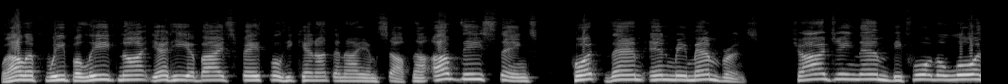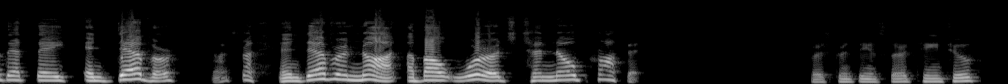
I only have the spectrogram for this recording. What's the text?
Well, if we believe not, yet he abides faithful, he cannot deny himself. Now, of these things, put them in remembrance, charging them before the Lord that they endeavor, not endeavor not about words to no profit. 1 Corinthians 13, 2.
